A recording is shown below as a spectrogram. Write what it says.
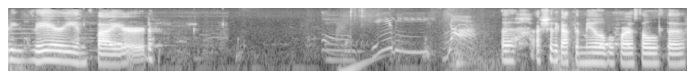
Already very inspired. Ugh, I should have got the mail before I sold stuff.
